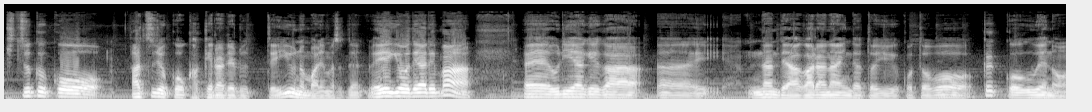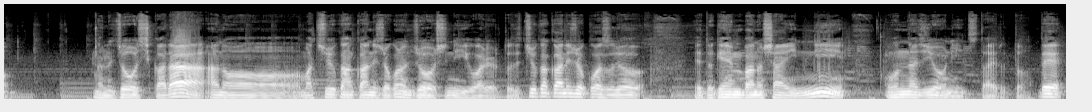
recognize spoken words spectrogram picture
きつくこう圧力をかけられるっていうのもありますね。営業であれば、えー、売り上げが、えー、なんで上がらないんだということを結構上のあの上司から、あの、まあ、中間管理職の上司に言われるとで中間管理職はそれを、えーと、現場の社員に同じように伝えると。で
